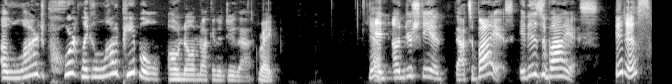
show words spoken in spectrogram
a large port, like a lot of people. Oh no, I'm not going to do that. Right. Yeah. And understand that's a bias. It is a bias. It is.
